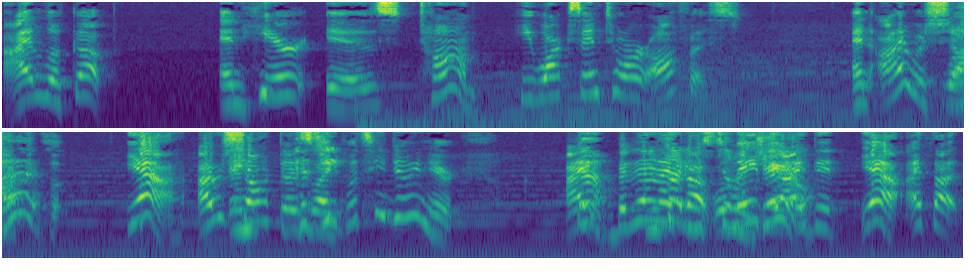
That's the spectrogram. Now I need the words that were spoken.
I look up and here is Tom. He walks into our office. And I was shocked. What? yeah, I was And- shocked. I was like, he- what's he doing here? I Yeah, but then I thought thought, well maybe I did yeah, I thought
